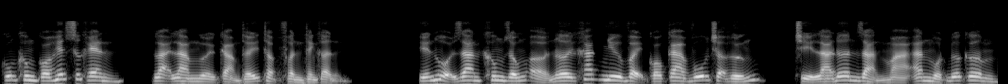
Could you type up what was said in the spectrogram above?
Cũng không có hết sức khen, lại làm người cảm thấy thập phần thành khẩn. Yến hội gian không giống ở nơi khác như vậy có ca vũ trợ hứng, chỉ là đơn giản mà ăn một bữa cơm,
